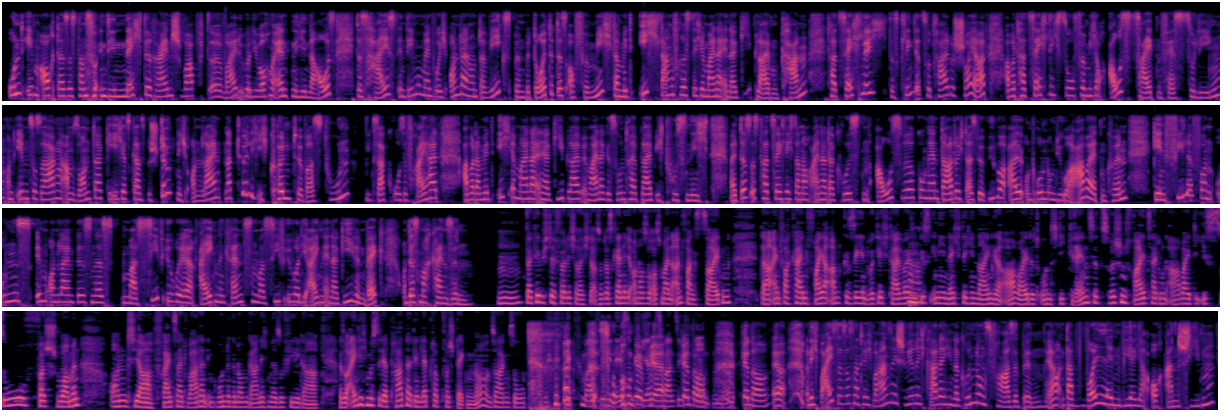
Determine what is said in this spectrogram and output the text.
Und eben auch, dass es dann so in die Nächte reinschwappt, äh, weit über die Wochenenden hinaus. Das heißt, in dem Moment, wo ich online unterwegs bin, bedeutet das auch für mich, damit ich langfristig in meiner Energie bleiben kann, tatsächlich, das klingt jetzt total bescheuert, aber tatsächlich so für mich auch Auszeiten festzulegen und eben zu sagen, am Sonntag gehe ich jetzt ganz bestimmt nicht online. Natürlich, ich könnte was tun, wie gesagt, große Freiheit. Aber damit ich in meiner Energie bleibe, in meiner Gesundheit bleibe, ich tue es nicht. Weil das ist tatsächlich dann auch einer der größten Auswirkungen. Dadurch, dass wir überall und rund um die Uhr arbeiten können, gehen viele von uns im Online-Business massiv über ihre eigenen Grenzen, massiv über die eigene Energie hinweg. Und das macht keinen Sinn. Mhm, da gebe ich dir völlig recht. Also das kenne ich auch noch so aus meinen Anfangszeiten. Da einfach keinen Feierabend gesehen, wirklich teilweise mhm. bis in die Nächte hinein gearbeitet und die Grenze zwischen Freizeit und Arbeit, die ist so verschwommen und ja, Freizeit war dann im Grunde genommen gar nicht mehr so viel da. Also eigentlich müsste der Partner den Laptop verstecken, ne, und sagen so, weg mal für die so nächsten ungefähr. 24 genau. Stunden. Ne? Genau, ja. Und ich weiß, das ist natürlich wahnsinnig schwierig, gerade wenn ich in der Gründungsphase bin, ja, und da wollen wir ja auch anschieben,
